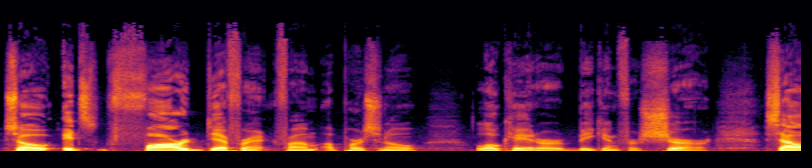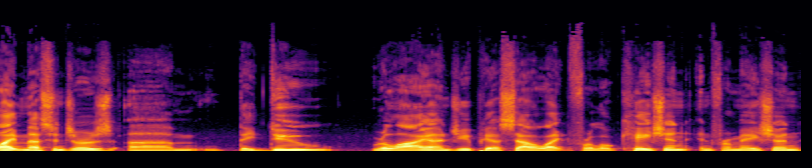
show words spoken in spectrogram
So it's far different from a personal locator beacon for sure. Satellite messengers um, they do rely on gps satellite for location information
